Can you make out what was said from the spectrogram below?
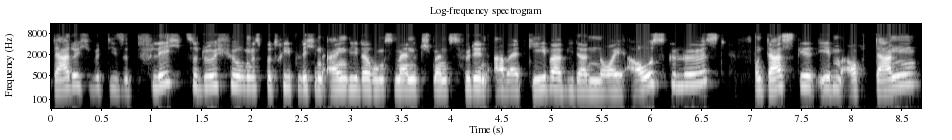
Dadurch wird diese Pflicht zur Durchführung des betrieblichen Eingliederungsmanagements für den Arbeitgeber wieder neu ausgelöst. Und das gilt eben auch dann,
